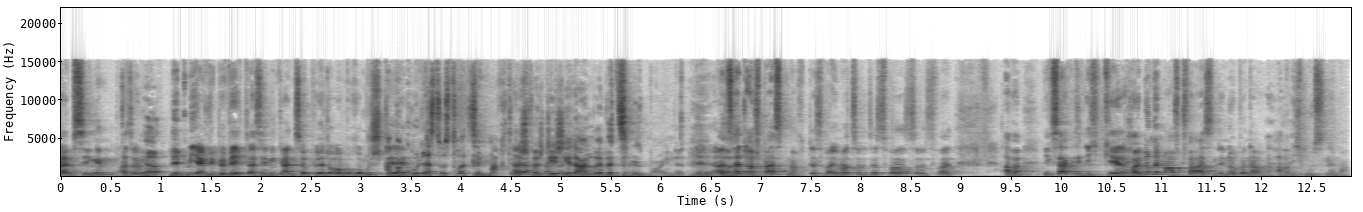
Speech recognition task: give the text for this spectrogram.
beim Singen, also Ja. Lippen irgendwie bewegt, dass ich nicht ganz so blöd oben rumstehe. Aber cool, dass du es trotzdem gemacht hast. Ja, Verstehst du? Jeder andere wird das ich nicht. Ja, es hat auch Spaß gemacht. Das war immer so, das war so, das war. Aber wie gesagt, ich gehe heute noch immer auf die Phasen in Oppenau, aber ich muss nicht mehr.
